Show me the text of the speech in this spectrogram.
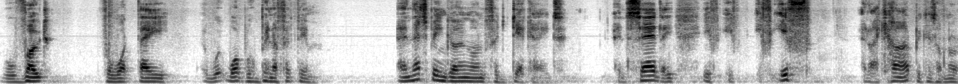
will vote for what they, wh- what will benefit them. And that's been going on for decades. And sadly, if, if, if, if and I can't because I'm not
